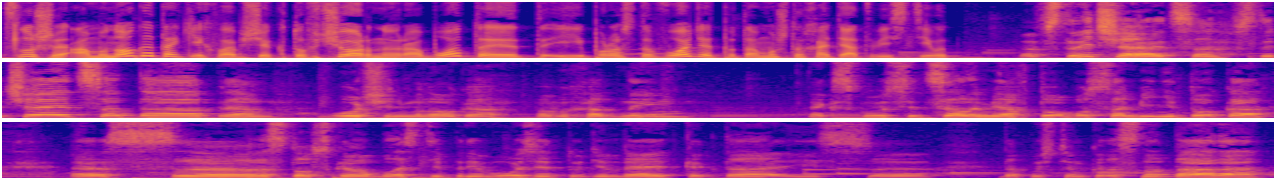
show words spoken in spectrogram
Слушай, а много таких вообще, кто в черную работает и просто водят, потому что хотят вести? Вот. Встречается, встречается, да, прям очень много по выходным экскурсий, целыми автобусами, не только э, с Ростовской области привозят. Удивляет, когда из, э, допустим, Краснодара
